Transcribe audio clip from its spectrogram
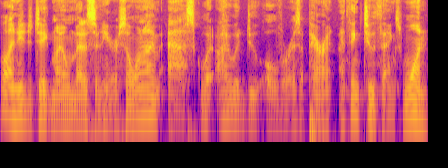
Well, I need to take my own medicine here. So when I'm asked what I would do over as a parent, I think two things. One,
